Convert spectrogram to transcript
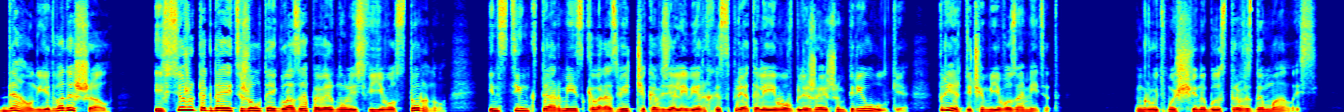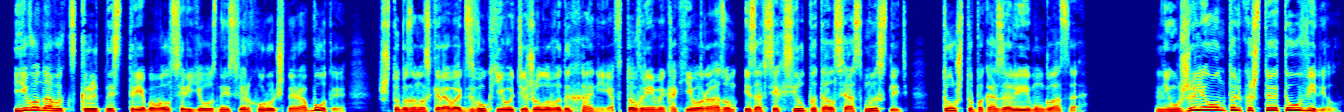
Да, он едва дышал. И все же, когда эти желтые глаза повернулись в его сторону, инстинкты армейского разведчика взяли верх и спрятали его в ближайшем переулке, прежде чем его заметят. Грудь мужчины быстро вздымалась. Его навык скрытность требовал серьезной сверхурочной работы, чтобы замаскировать звук его тяжелого дыхания, в то время как его разум изо всех сил пытался осмыслить то, что показали ему глаза. Неужели он только что это увидел?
